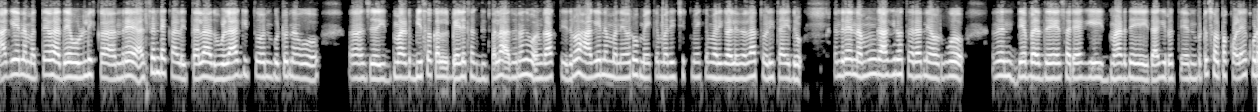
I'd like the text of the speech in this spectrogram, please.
ಹಾಗೆ ನಮ್ಮ ಅತ್ತೆ ಅದೇ ಹುರುಳಿ ಕಾ ಅಂದರೆ ಅಲಸಂದೆ ಕಾಳು ಇತ್ತಲ್ಲ, ಅದು ಹುಳಾಗಿತ್ತು ಅಂದ್ಬಿಟ್ಟು ನಾವು ಇದು ಮಾಡಿ ಬೀಸೋ ಕಾಲಲ್ಲಿ ಬೇಳೆ ತೆಗ್ದಿದ್ವಲ್ಲ, ಅದನ್ನ ಒಣಗಾಕ್ತಿದ್ರು. ಹಾಗೆ ನಮ್ಮ ಮನೆಯವರು ಮೇಕೆ ಮರಿ ಚಿಕ್ಕ ಮೇಕೆ ಮರಿಗಳನ್ನೆಲ್ಲ ತೊಳಿತಾ ಇದ್ರು. ಅಂದರೆ ನಮ್ಗಾಗಿರೋ ಥರನೇ ಅವ್ರಿಗೂ, ಅಂದರೆ ನಿದ್ದೆ ಬರದೆ, ಸರಿಯಾಗಿ ಇದು ಮಾಡದೆ ಇದಾಗಿರುತ್ತೆ ಅಂದ್ಬಿಟ್ಟು ಸ್ವಲ್ಪ ಕೊಳೆ ಕೂಡ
